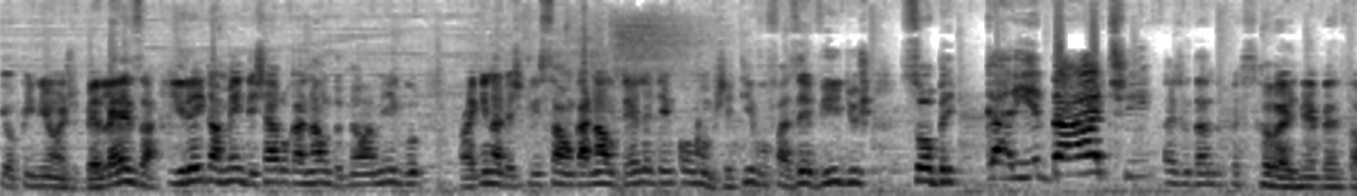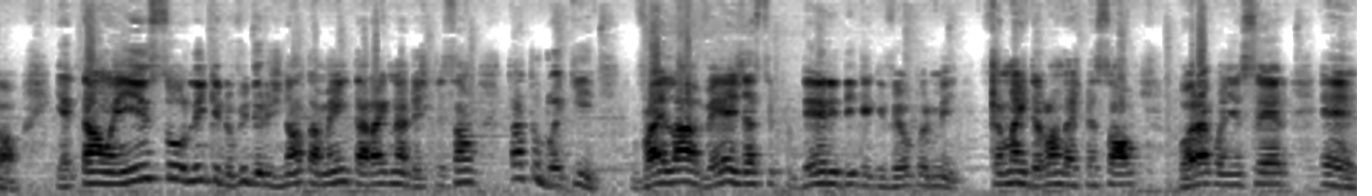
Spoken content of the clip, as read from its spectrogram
e opiniões, beleza? Irei também deixar o canal do meu amigo aqui na descrição. O canal dele tem como objetivo fazer vídeos sobre caridade, ajudando pessoas, né, pessoal? E então é isso, o link do vídeo original também estará aqui na descrição, tá tudo aqui. Vai lá, veja se puder e que veio por mim. Sem mais delongas, pessoal, bora conhecer é,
